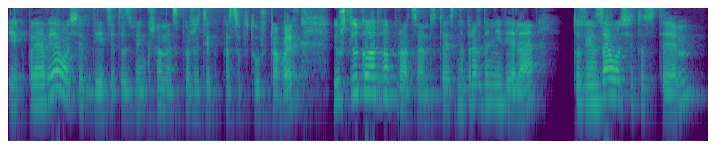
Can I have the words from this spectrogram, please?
jak pojawiało się w diecie to zwiększone spożycie kwasów tłuszczowych, już tylko o 2%, to jest naprawdę niewiele, to wiązało się to z tym,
